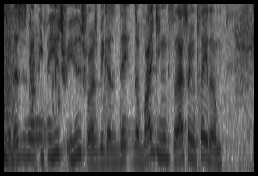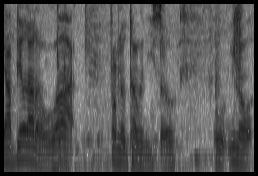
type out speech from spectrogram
So this is going to be huge, huge for us because they, the Vikings, the last time we played them, got bailed out a lot from those penalties. So you know,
